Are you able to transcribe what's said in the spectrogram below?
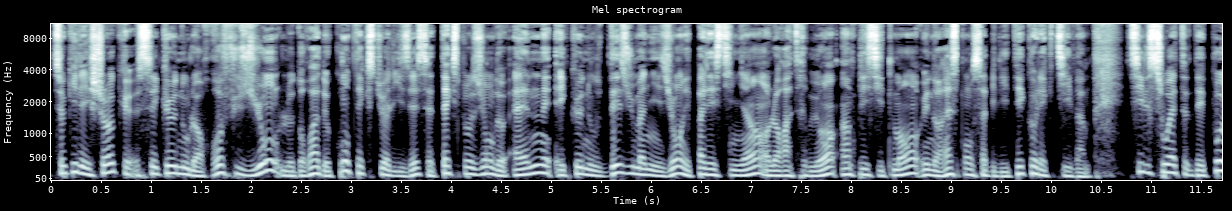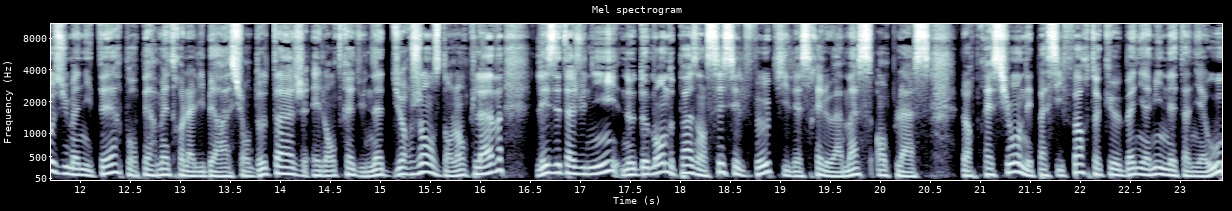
Ce qui les choque, c'est que nous leur refusions le droit de contextualiser cette explosion de haine et que nous déshumanisions les Palestiniens en leur attribuant implicitement une responsabilité collective. S'ils souhaitent des pauses humanitaires pour permettre la libération d'otages et l'entrée d'une aide d'urgence dans l'enclave, les États-Unis ne demandent pas un cessez-le-feu qui laisserait le Hamas en place. Leur pression n'est pas si forte que Benjamin Netanyahou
